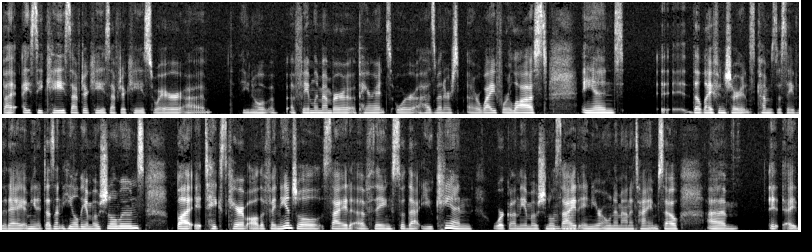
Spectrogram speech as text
but I see case after case after case where. Uh, you know, a, a, family member, a parent, or a husband or, or wife were lost, and the life insurance comes to save the day. I mean, it doesn't heal the emotional wounds, but it takes care of all the financial side of things so that you can work on the emotional mm-hmm. side in your own amount of time. So, um, it, I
